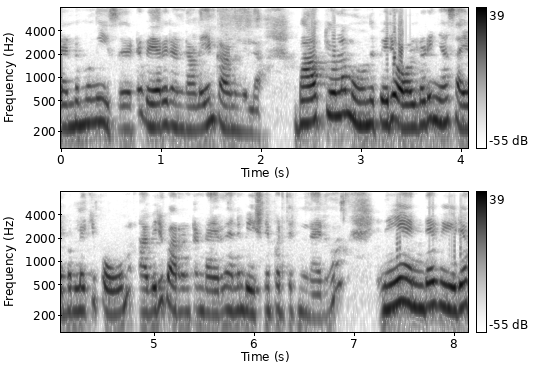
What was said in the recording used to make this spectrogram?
രണ്ട് മൂന്ന് ദിവസമായിട്ട് വേറെ രണ്ടാളെയും കാണുന്നില്ല. ബാക്കിയുള്ള മൂന്ന് പേര് ഓൾറെഡി ഞാൻ സൈബറിലേക്ക് പോകും. അവർ പറഞ്ഞിട്ടുണ്ടായിരുന്നു എന്നെ ഭീഷണിപ്പെടുത്തിയിട്ടുണ്ടായിരുന്നു. നീ എന്റെ വീഡിയോ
